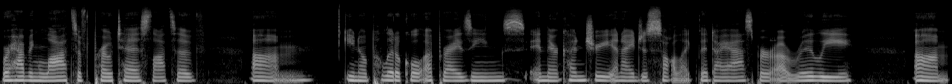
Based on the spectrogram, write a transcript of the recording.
were having lots of protests lots of um you know political uprisings in their country and i just saw like the diaspora really um,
